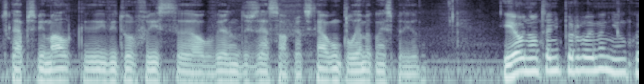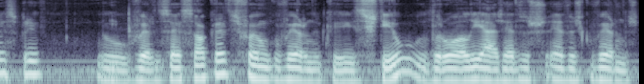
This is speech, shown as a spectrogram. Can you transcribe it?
se calhar percebi mal, que evitou referir-se ao governo de José Sócrates. Tem algum problema com esse período? Eu não tenho problema nenhum com esse período. O governo de José Sócrates foi um governo que existiu, durou, aliás, é dos, é dos governos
